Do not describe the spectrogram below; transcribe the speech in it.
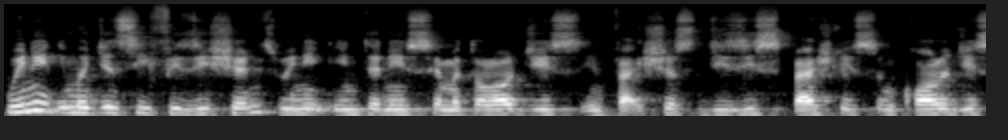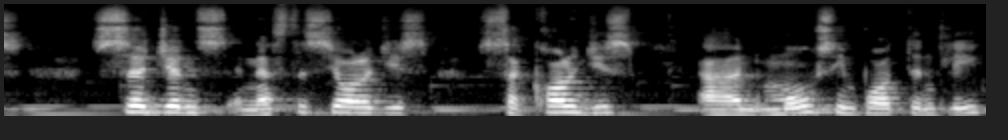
We need emergency physicians, we need internists, hematologists, infectious disease specialists, oncologists, surgeons, anesthesiologists, psychologists, and most importantly,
